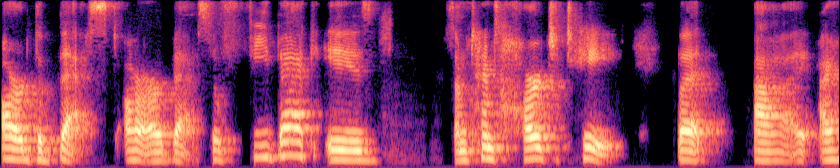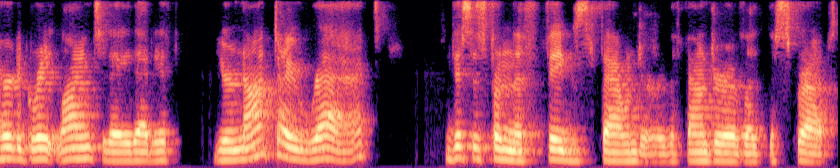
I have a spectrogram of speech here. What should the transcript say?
are the best, are our best. So feedback is sometimes hard to take, but I, I heard a great line today that if you're not direct, this is from the Figs founder, the founder of like the scraps.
